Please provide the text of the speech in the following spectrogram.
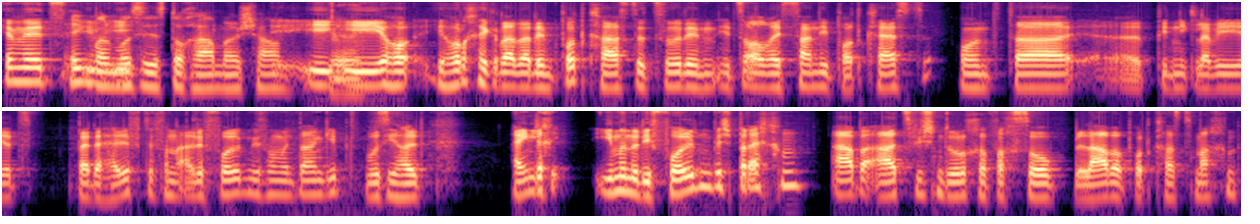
jetzt, Irgendwann ich, muss ich das doch auch mal schauen. Ich, Ja. ich, ich horche gerade den Podcast dazu, den It's Always Sunny Podcast. Und da äh, bin ich, glaube ich, jetzt bei der Hälfte von alle Folgen, die es momentan gibt, wo sie halt eigentlich immer nur die Folgen besprechen, aber auch zwischendurch einfach so Laber-Podcasts machen.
